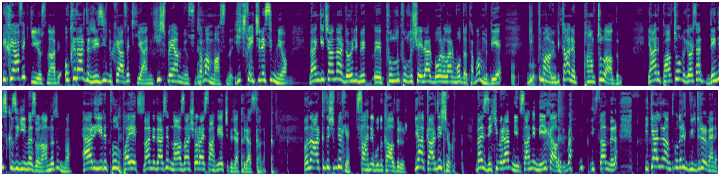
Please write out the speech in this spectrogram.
Bir kıyafet giyiyorsun abi. O kadar da rezil bir kıyafet ki yani. Hiç beğenmiyorsun tamam mı aslında? Hiç de içine sinmiyor. Ben geçenlerde öyle bir e, pullu pullu şeyler bu aralar moda tamam mı diye. Gittim abi bir tane pantol aldım. Yani pantolonu görsen deniz kızı giymez onu anladın mı? Her yeri pul payet zannedersin Nazan Şoray sahneye çıkacak biraz sonra. Bana arkadaşım diyor ki sahne bunu kaldırır. Ya kardeşim ben Zeki Müren miyim? Sahne neyi kaldırır? Ben insanlara hikayeler anlatıp onları güldürüyorum yani.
